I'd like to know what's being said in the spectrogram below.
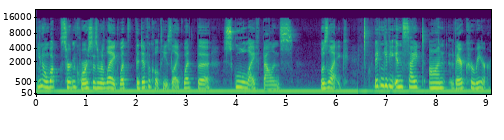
you know, what certain courses were like, what the difficulties like, what the school life balance was like. They can give you insight on their career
